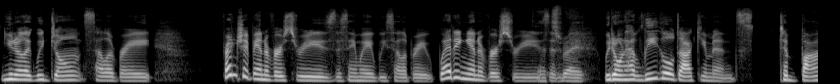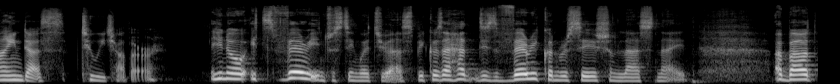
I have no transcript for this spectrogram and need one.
You know, like we don't celebrate friendship anniversaries the same way we celebrate wedding anniversaries. That's and right. We don't have legal documents to bind us to each other. You know, it's very interesting what you asked because I had this very conversation last night about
